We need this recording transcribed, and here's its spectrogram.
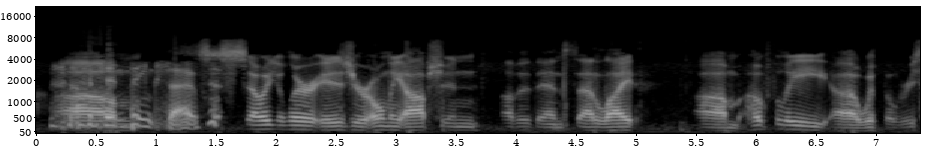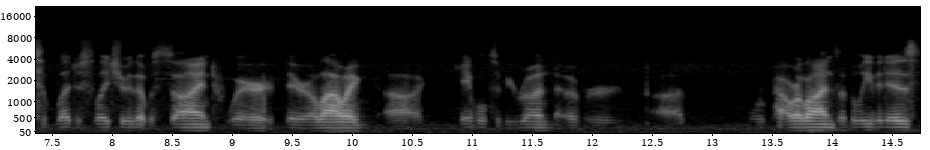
I didn't Um, think so. cellular is your only option other than satellite. Um, hopefully, uh, with the recent legislature that was signed, where they're allowing uh, cable to be run over uh, more power lines, I believe it is,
